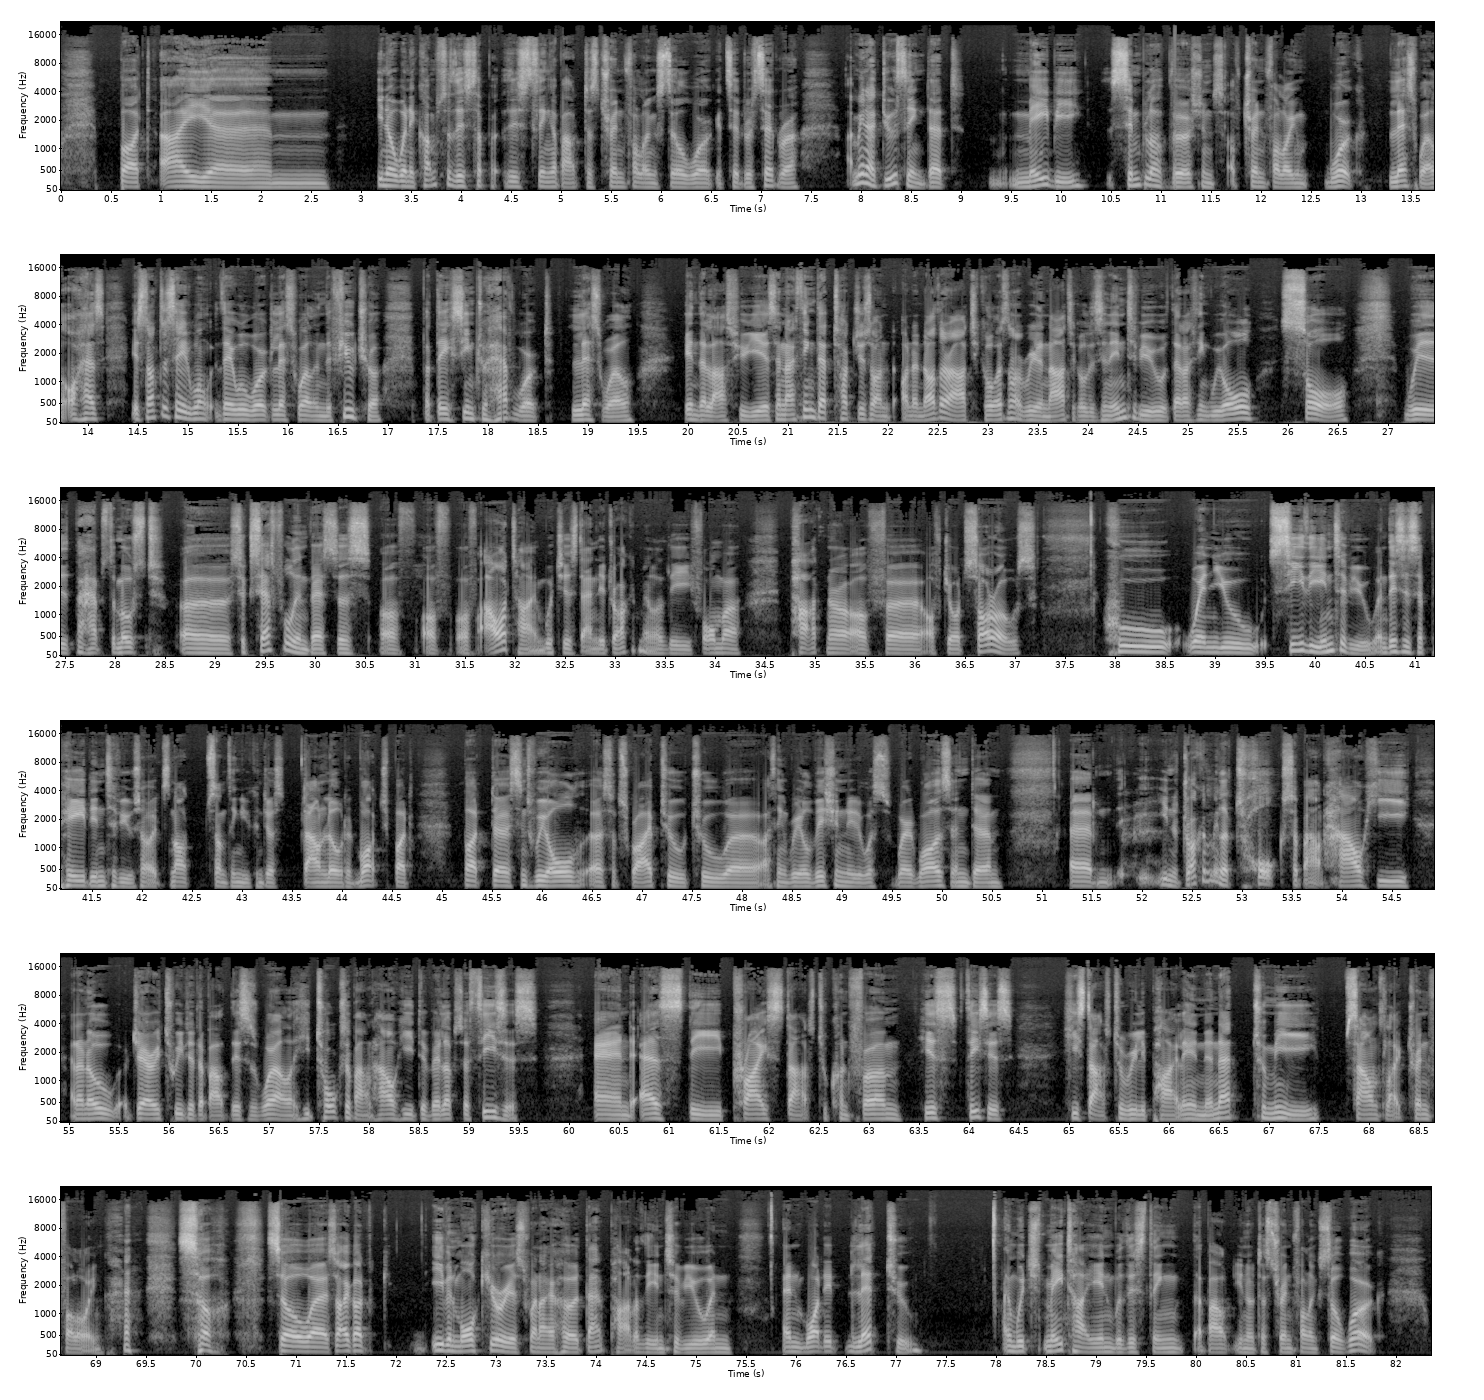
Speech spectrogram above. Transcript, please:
But I, um, you know, when it comes to this this thing about does trend following still work, etc., etc. I mean, I do think that maybe simpler versions of trend following work less well, or has. It's not to say it won't, they will work less well in the future, but they seem to have worked less well in the last few years. And I think that touches on on another article. It's not really an article; it's an interview that I think we all saw with perhaps the most uh, successful investors of, of, of our time, which is Stanley Druckenmiller, the former partner of uh, of George Soros, who, when you see the interview, and this is a paid interview, so it's not something you can just download and watch, but but uh, since we all uh, subscribe to to uh, I think Real Vision, it was where it was, and um, um, you know, Druckenmiller talks about how he, and I know Jerry tweeted about this as well. He talks about how he develops a thesis, and as the price starts to confirm his thesis, he starts to really pile in, and that to me sounds like trend following. so, so, uh, so I got even more curious when I heard that part of the interview and and what it led to and which may tie in with this thing about you know does trend following still work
